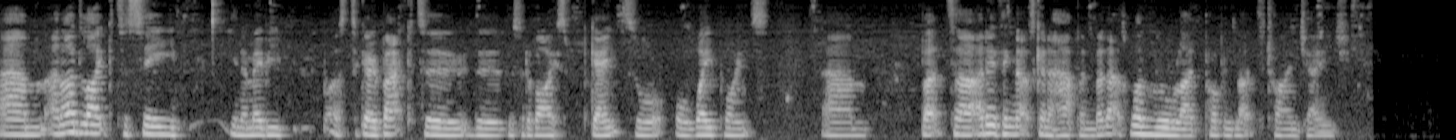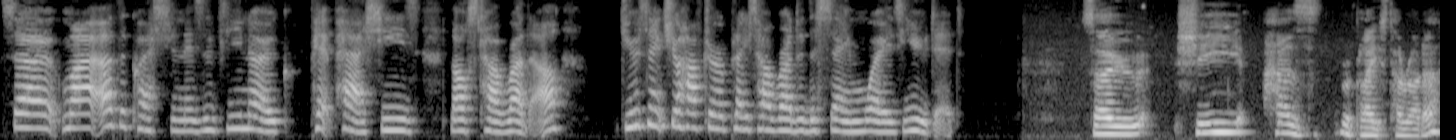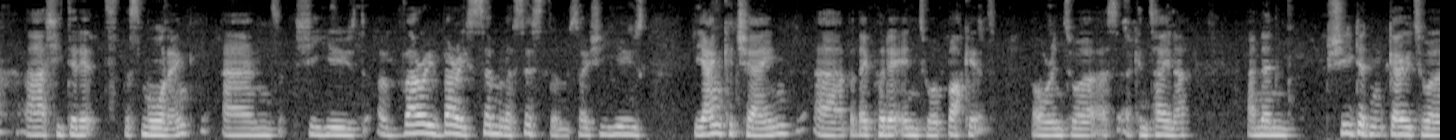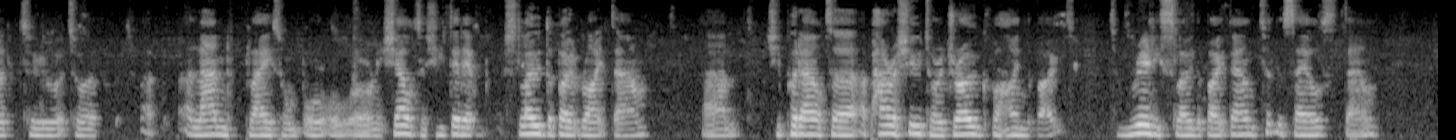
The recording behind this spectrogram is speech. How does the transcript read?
Um, and I'd like to see, you know, maybe us to go back to the, the sort of ice gates or, or waypoints. Um, but uh, I don't think that's going to happen. But that's one rule I'd probably like to try and change. So my other question is if you know Pip Hare, she's lost her rudder. Do you think she'll have to replace her rudder the same way as you did? So she has replaced her rudder. Uh, she did it this morning and she used a very, very similar system. So she used the anchor chain, uh, but they put it into a bucket or into a, a- a container. And then she didn't go to a to to a, a, a land place or, or, or any shelter. She did it, slowed the boat right down. Um, she put out a, parachute or a drogue behind the boat to really slow the boat down, took the sails down,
